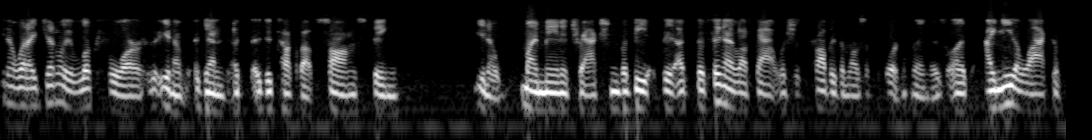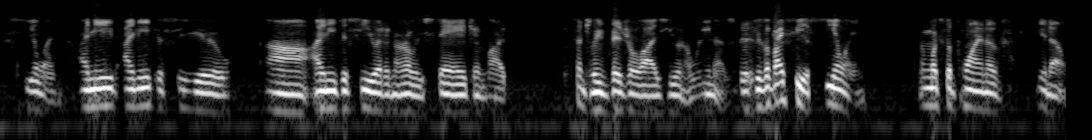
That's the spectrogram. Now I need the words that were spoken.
you know what I generally look for. You know, again, I, I did talk about songs being you know my main attraction. But the the, uh, the thing I left out, which is probably the most important thing, is like I need a lack of ceiling. I need I need to see you. Uh, I need to see you at an early stage and like essentially visualize you in arenas. Because if I see a ceiling, then what's the point of you know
